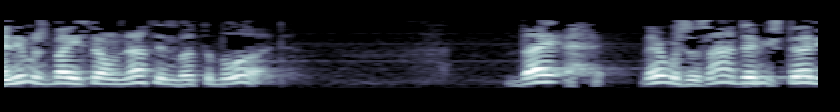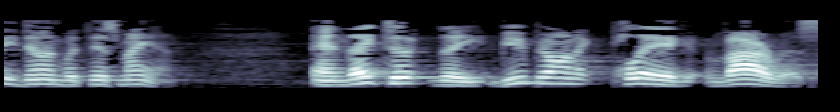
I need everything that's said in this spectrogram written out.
And it was based on nothing but the blood. They, there was a scientific study done with this man. And they took the bubonic plague virus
